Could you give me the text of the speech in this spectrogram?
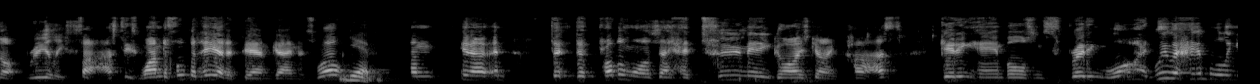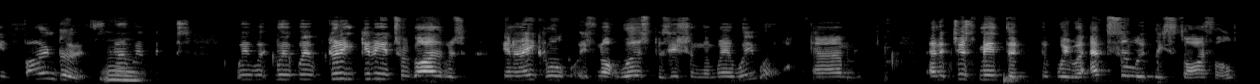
not really fast. He's wonderful, but he had a down game as well. Yeah. Um, you know, and the the problem was they had too many guys going past getting handballs and spreading wide. We were handballing in phone booths. Mm. You know, mm. we, we, we, we, we were giving, giving it to a guy that was in an equal, if not worse, position than where we were. Um, and it just meant that, that we were absolutely stifled.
